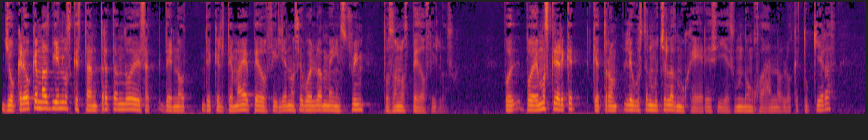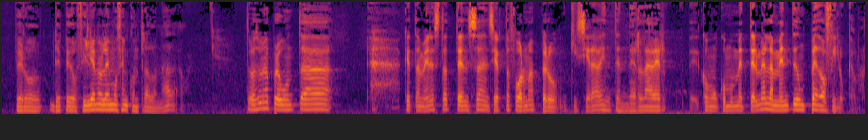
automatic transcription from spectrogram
yo creo que más bien los que están tratando de, de, no, de que el tema de pedofilia no se vuelva mainstream, pues son los pedófilos. Po- podemos creer que, que Trump le gustan mucho las mujeres y es un don Juan o lo que tú quieras, pero de pedofilia no le hemos encontrado nada. Te voy a hacer una pregunta que también está tensa en cierta forma, pero quisiera entenderla, a ver, eh, como, como meterme a la mente de un pedófilo, cabrón.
